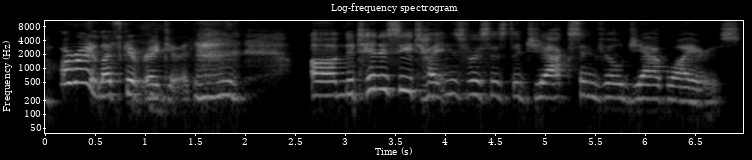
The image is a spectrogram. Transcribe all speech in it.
All right, let's get right to it. um, the Tennessee Titans versus the Jacksonville Jaguars.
